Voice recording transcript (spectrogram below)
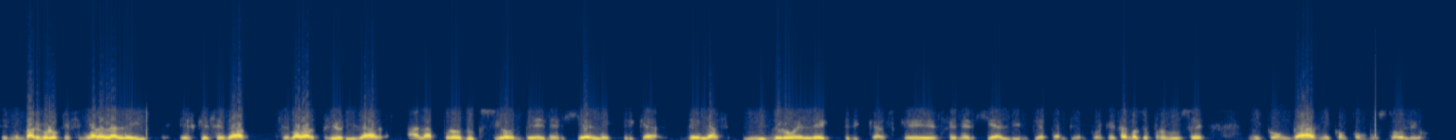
sin embargo, lo que señala la ley es que se da se va a dar prioridad a la producción de energía eléctrica de las hidroeléctricas, que es energía limpia también, porque esa no se produce ni con gas ni con combustóleo.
